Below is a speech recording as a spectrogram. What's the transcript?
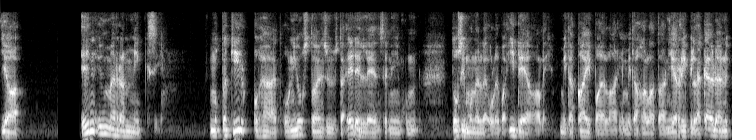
Ja en ymmärrä miksi. Mutta kirkkohäät on jostain syystä edelleen se niin kuin tosi monelle oleva ideaali, mitä kaipaillaan ja mitä halataan. Ja ripillä käydään nyt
